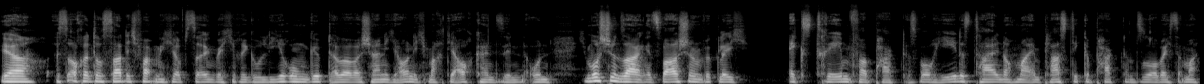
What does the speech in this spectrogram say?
Ja, ist auch interessant. Ich frage mich, ob es da irgendwelche Regulierungen gibt, aber wahrscheinlich auch nicht. Macht ja auch keinen Sinn. Und ich muss schon sagen, es war schon wirklich extrem verpackt. Es war auch jedes Teil nochmal in Plastik gepackt und so. Aber ich sag mal,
